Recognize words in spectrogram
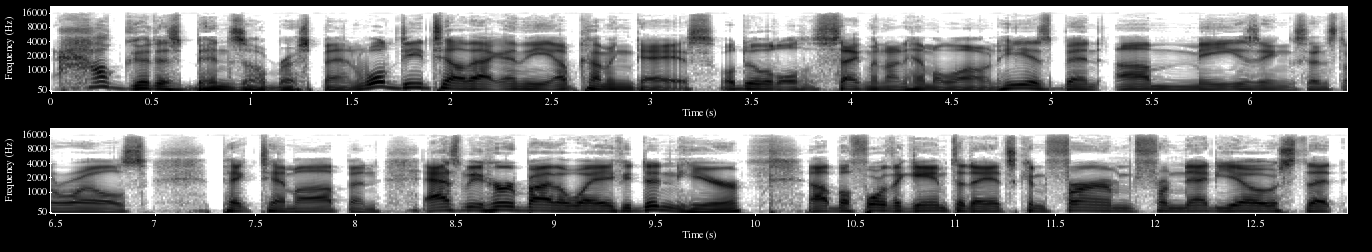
how good has Ben Zobrist been? We'll detail that in the upcoming days. We'll do a little segment on him alone. He has been amazing since the Royals picked him up. And as we heard, by the way, if you didn't hear, uh, before the game today, it's confirmed from Ned Yost that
